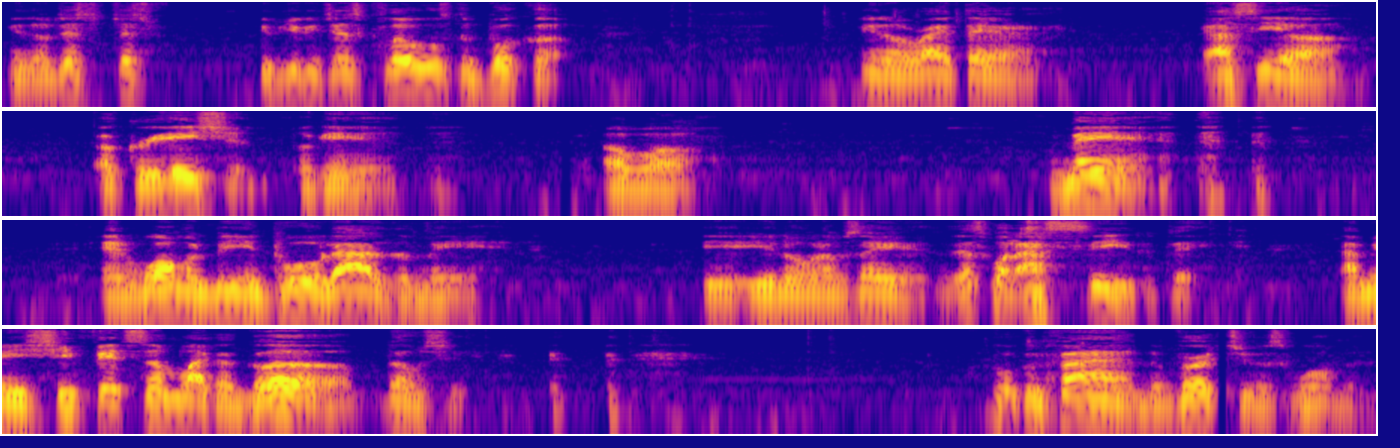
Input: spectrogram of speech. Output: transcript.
you know, just just if you could just close the book up, you know, right there, I see a a creation again of a man and woman being pulled out of the man. You know what I'm saying? That's what I see today. I mean, she fits him like a glove, don't she? Who can find the virtuous woman?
